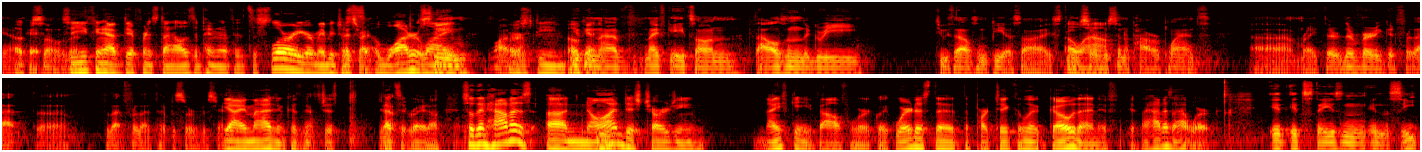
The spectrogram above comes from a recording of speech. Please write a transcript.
yeah, okay. so So, you can have different styles depending on if it's a slurry or maybe just right. a water line Steam, water. or steam. You can have knife gates on thousand degree, two thousand psi steam Oh, wow. service in a power plant. Um, right, they're they're very good for that uh, for that for that type of service. yeah, I imagine because it's just Yeah. cuts it right off. So then, how does a non-discharging knife gate valve work? Like, where does the, the particulate go then? If, if how does that work? it, it stays in, in the seat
